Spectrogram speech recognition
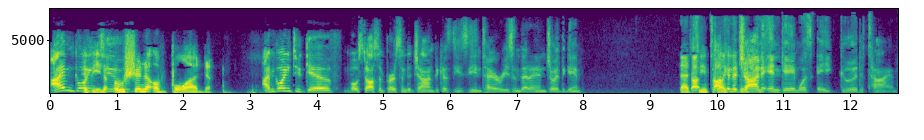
I'm going It'd be to. an ocean of blood. I'm going to give most awesome person to John because he's the entire reason that I enjoyed the game. That Ta- seems talking like to the- John in game was a good time.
